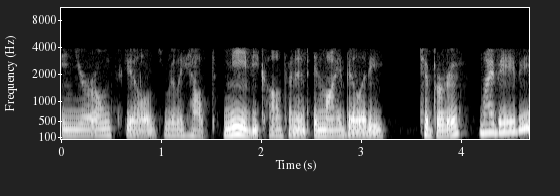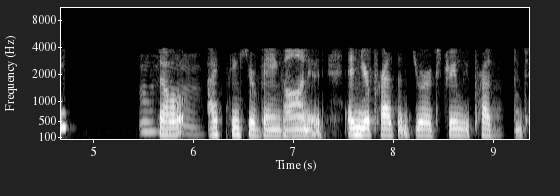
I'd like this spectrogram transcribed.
in your own skills really helped me be confident in my ability to birth my baby. Mm-hmm. So I think you're bang on it. And your presence, you're extremely present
